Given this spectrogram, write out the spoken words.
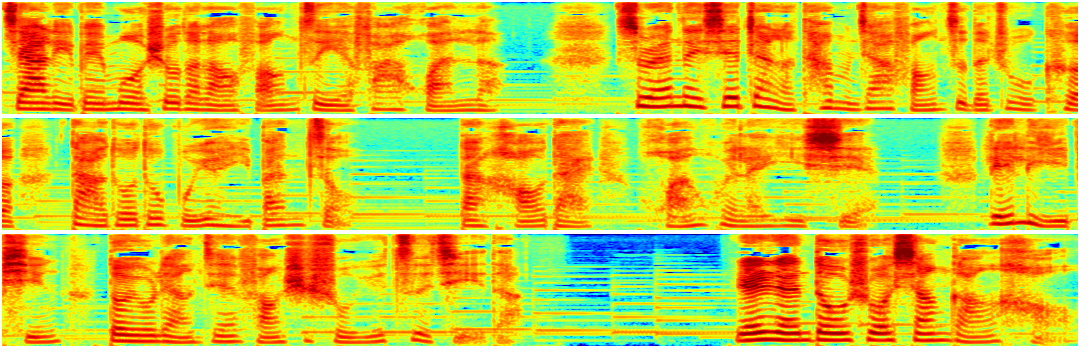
家里被没收的老房子也发还了。虽然那些占了他们家房子的住客大多都不愿意搬走。但好歹还回来一些，连李平都有两间房是属于自己的。人人都说香港好，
